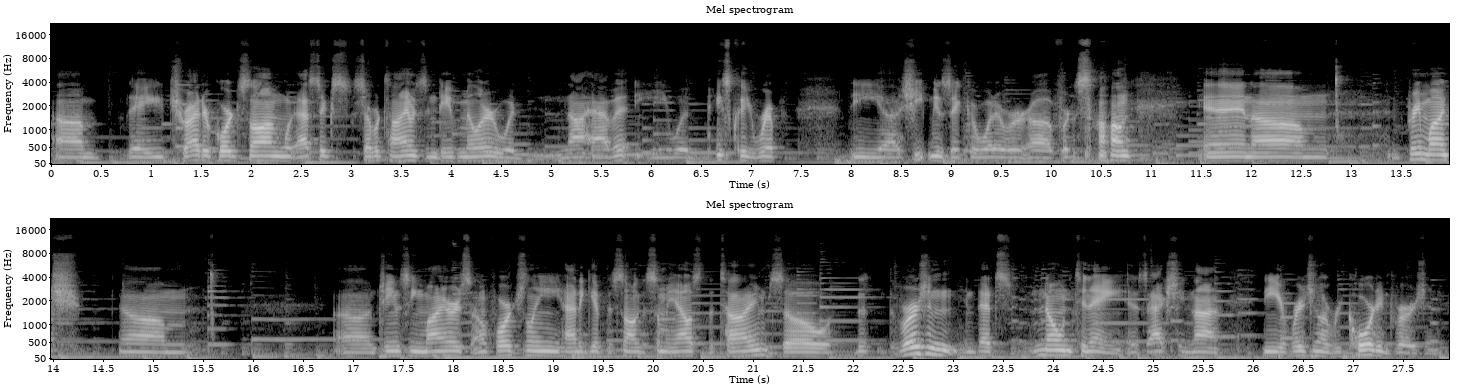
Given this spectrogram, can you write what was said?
Um, they tried to record the song with Essex several times, and Dave Miller would not have it. He would basically rip the uh, sheet music or whatever uh, for the song, and um, pretty much um, uh, James E. Myers unfortunately had to give the song to somebody else at the time. So the, the version that's known today is actually not the original recorded version.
